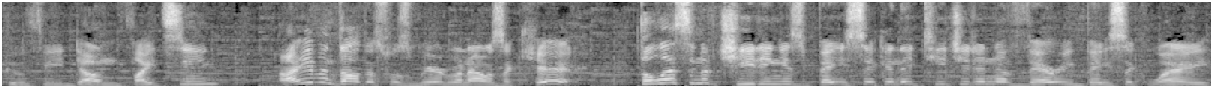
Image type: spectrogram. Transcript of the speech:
goofy, dumb fight scene. I even thought this was weird when I was a kid. The lesson of cheating is basic and they teach it in a very basic way.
